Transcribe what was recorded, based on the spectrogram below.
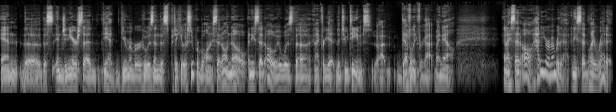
and the this engineer said, "Yeah, do you remember who was in this particular Super Bowl?" And I said, "Oh no," and he said, "Oh, it was the," and I forget the two teams. I definitely forgot by now. And I said, Oh, how do you remember that? And he said, Well, I read it.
